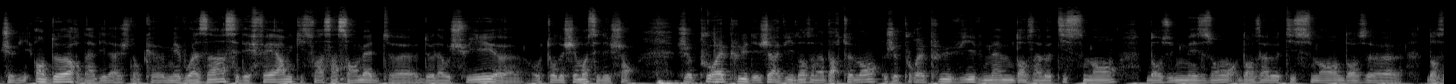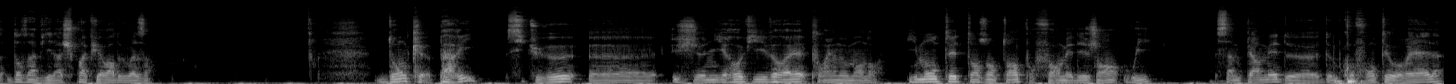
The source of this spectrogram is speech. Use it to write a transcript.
Je vis en dehors d'un village. Donc mes voisins, c'est des fermes qui sont à 500 mètres de là où je suis. autour de chez moi, c'est des champs. Je pourrais plus déjà vivre dans un appartement. Je pourrais plus vivre même dans un lotissement, dans une maison, dans un lotissement, dans, un village. Je pourrais plus avoir de voisins. Donc Paris, si tu veux, euh, je n'y revivrai pour rien au monde. Y monter de temps en temps pour former des gens, oui. Ça me permet de, me confronter au réel.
